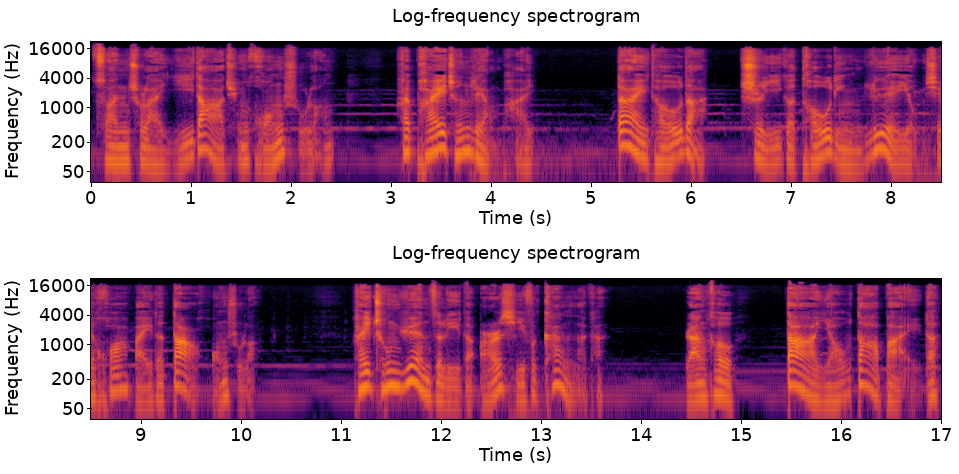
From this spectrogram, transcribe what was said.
钻出来一大群黄鼠狼，还排成两排。带头的是一个头顶略有些花白的大黄鼠狼，还冲院子里的儿媳妇看了看，然后大摇大摆地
